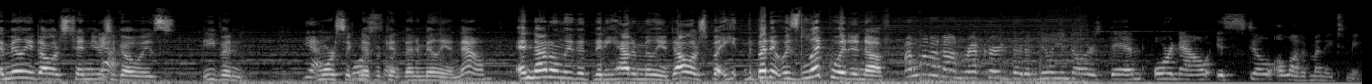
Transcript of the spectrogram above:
a million dollars ten years Yeah. ago is even Yeah, more significant so. than a million now. And not only that, that he had a million dollars, but he, but it was liquid enough. I want it on record that a million dollars then or now is still a lot of money to me.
